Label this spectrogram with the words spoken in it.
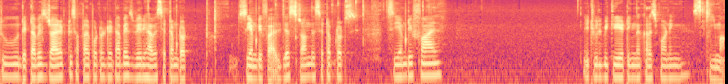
to database directory supply portal database where you have a setup.cmd file. Just run the setup.cmd cmd file it will be creating the corresponding schema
